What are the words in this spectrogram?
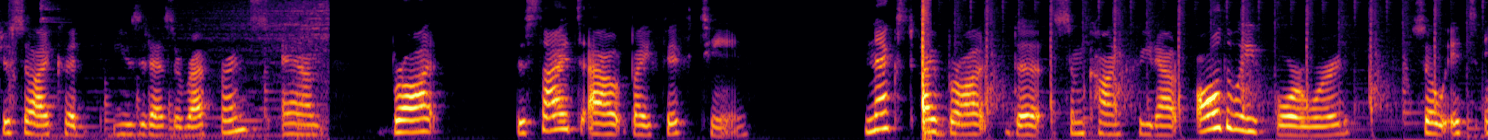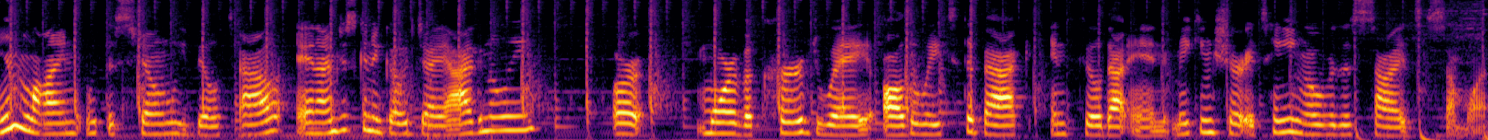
just so I could use it as a reference and brought the sides out by 15. Next, I brought the some concrete out all the way forward so it's in line with the stone we built out and I'm just going to go diagonally or more of a curved way all the way to the back and fill that in, making sure it's hanging over the sides somewhat.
